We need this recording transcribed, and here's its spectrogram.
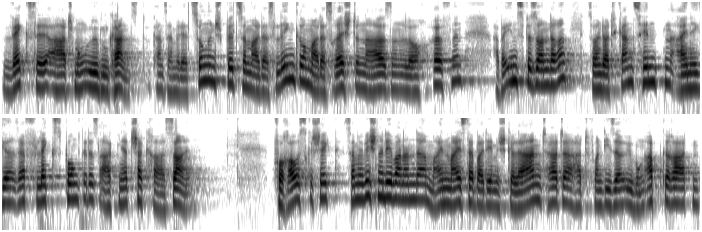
Wechselatmung üben kannst. Du kannst dann mit der Zungenspitze mal das linke, mal das rechte Nasenloch öffnen, aber insbesondere sollen dort ganz hinten einige Reflexpunkte des Agnya Chakras sein. Vorausgeschickt, Same Vishnu Devananda, mein Meister, bei dem ich gelernt hatte, hat von dieser Übung abgeraten,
